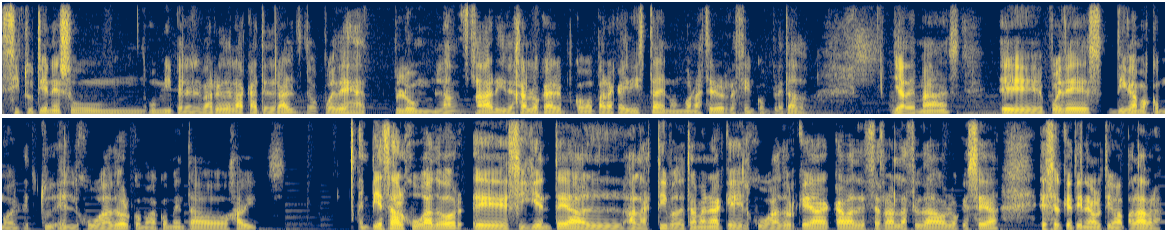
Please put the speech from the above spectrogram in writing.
si tú tienes un, un MIPEL en el barrio de la catedral, lo puedes Plum lanzar y dejarlo caer como paracaidista en un monasterio recién completado. Y además, eh, puedes, digamos, como el, jugador, como ha comentado Javi, empieza el jugador eh, siguiente al, activo, de tal manera que el jugador que acaba de cerrar la ciudad o lo que sea es el que tiene la última palabra.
